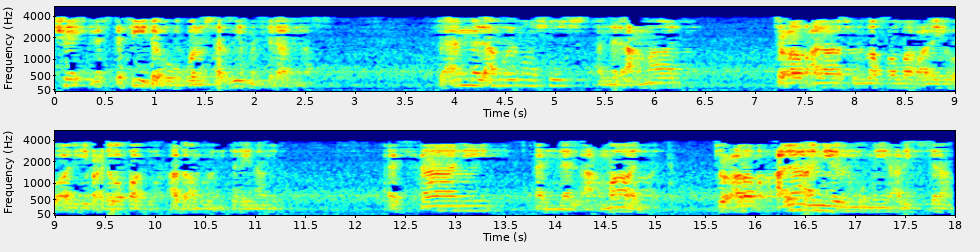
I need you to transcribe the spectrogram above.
شيء نستفيده ونسريه من خلال النص. فأما الأمر المنصوص أن الأعمال تعرض على رسول الله صلى الله عليه وآله بعد وفاته. هذا أمر انتهينا منه. الثاني أن الأعمال تعرض على أمير المؤمنين عليه السلام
